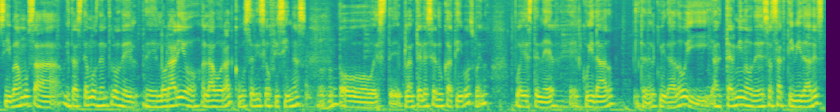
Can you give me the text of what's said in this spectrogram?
Si vamos a, mientras estemos dentro del, del horario laboral, como usted dice, oficinas uh -huh. o este, planteles educativos, bueno, pues tener el cuidado tener cuidado y al término de esas actividades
